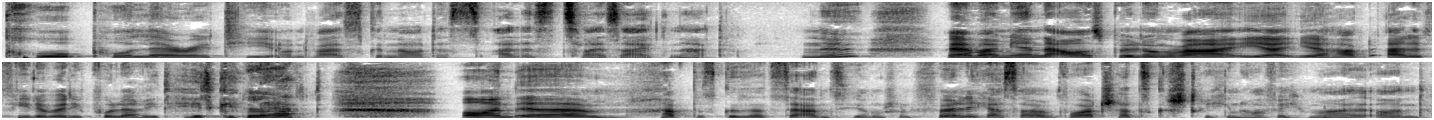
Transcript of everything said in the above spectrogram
pro Polarity und weiß genau, dass alles zwei Seiten hat. Ne? Wer bei mir in der Ausbildung war, ihr, ihr habt alle viel über die Polarität gelernt und ähm, habt das Gesetz der Anziehung schon völlig aus eurem Wortschatz gestrichen, hoffe ich mal. Und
